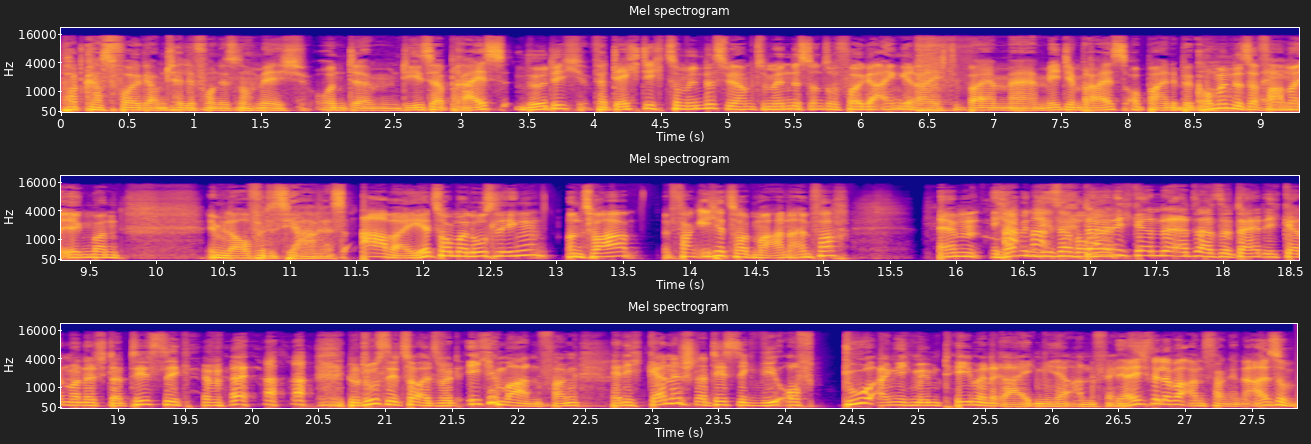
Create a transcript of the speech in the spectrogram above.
Podcast-Folge am Telefon ist noch Milch. Und ähm, die ist ja preiswürdig, verdächtig zumindest. Wir haben zumindest unsere Folge eingereicht beim äh, Medienpreis. Ob wir eine bekommen, das erfahren wir irgendwann im Laufe des Jahres. Aber jetzt wollen wir loslegen. Und zwar fange ich jetzt heute mal an einfach. Ähm, ich habe in dieser Da Woche... hätte ich gern, also da hätte ich gern mal eine Statistik. Du tust jetzt so, als würde ich immer anfangen. Hätte ich gerne eine Statistik, wie oft du eigentlich mit dem Themenreigen hier anfängst. ja, ich will aber anfangen. Also,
